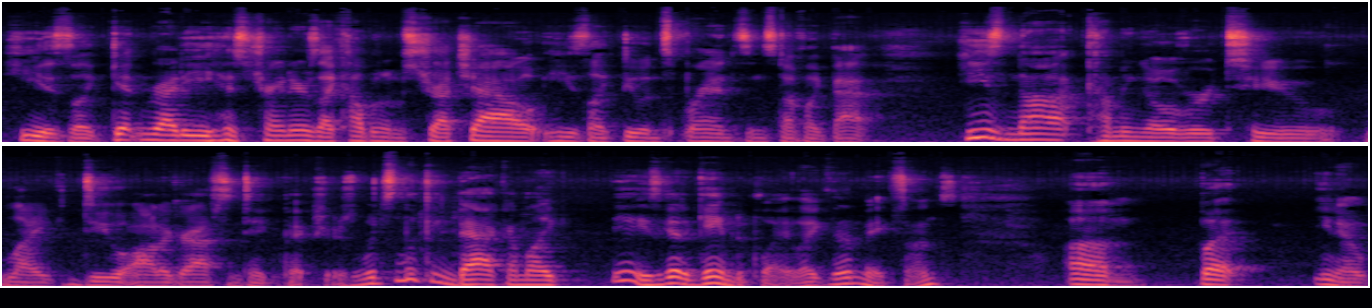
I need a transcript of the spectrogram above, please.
he is, like, getting ready. His trainer's, like, helping him stretch out. He's, like, doing sprints and stuff like that. He's not coming over to, like, do autographs and take pictures, which looking back, I'm like, yeah, he's got a game to play. Like, that makes sense. Um, but you know,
